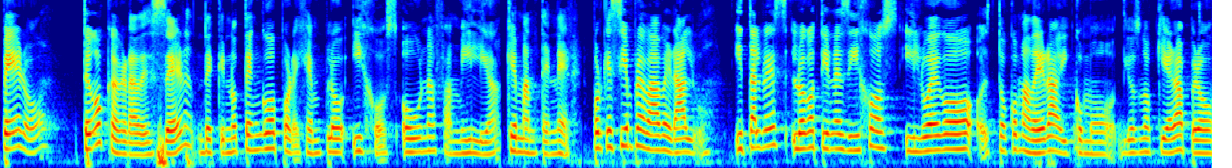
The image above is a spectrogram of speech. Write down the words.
pero tengo que agradecer de que no tengo, por ejemplo, hijos o una familia que mantener, porque siempre va a haber algo. Y tal vez luego tienes hijos y luego toco madera y como Dios no quiera, pero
